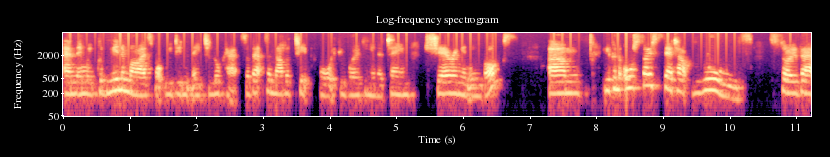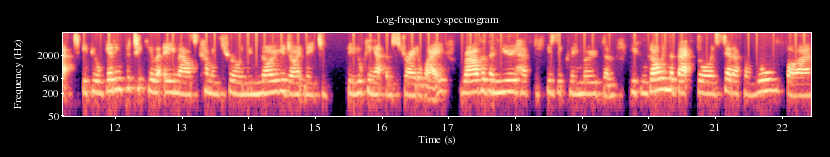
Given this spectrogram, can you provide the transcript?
and then we could minimise what we didn't need to look at. So that's another tip for if you're working in a team, sharing an inbox. Um, you can also set up rules so that if you're getting particular emails coming through and you know you don't need to be looking at them straight away, rather than you have to physically move them, you can go in the back door and set up a rule via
